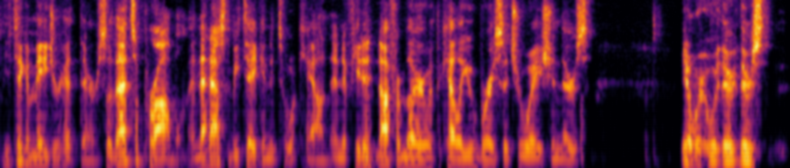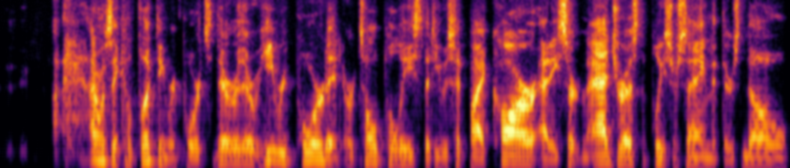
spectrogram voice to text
You take a major hit there, so that's a problem, and that has to be taken into account. And if you're not familiar with the Kelly Oubre situation, there's you know there, there's I don't want to say conflicting reports. There, there, he reported or told police that he was hit by a car at a certain address. The police are saying that there's no,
